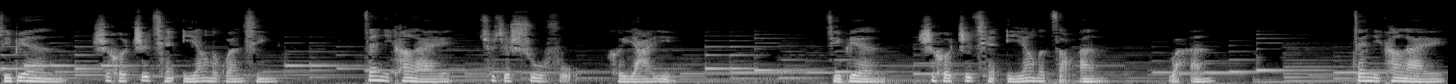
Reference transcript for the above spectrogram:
即便是和之前一样的关心，在你看来却是束缚和压抑；即便是和之前一样的早安、晚安，在你看来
